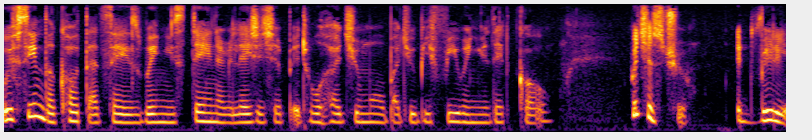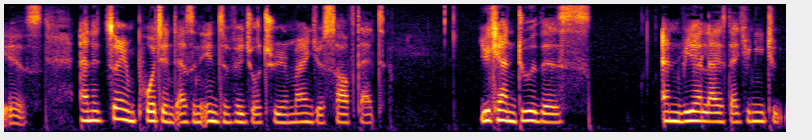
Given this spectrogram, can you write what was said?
We've seen the quote that says when you stay in a relationship it will hurt you more but you'll be free when you let go. Which is true. It really is. And it's so important as an individual to remind yourself that you can do this and realize that you need to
